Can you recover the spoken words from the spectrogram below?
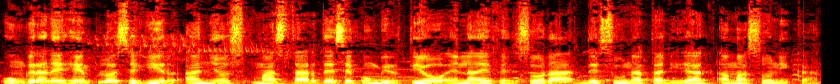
un gran ejemplo a seguir, años más tarde se convirtió en la defensora de su natalidad amazónica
